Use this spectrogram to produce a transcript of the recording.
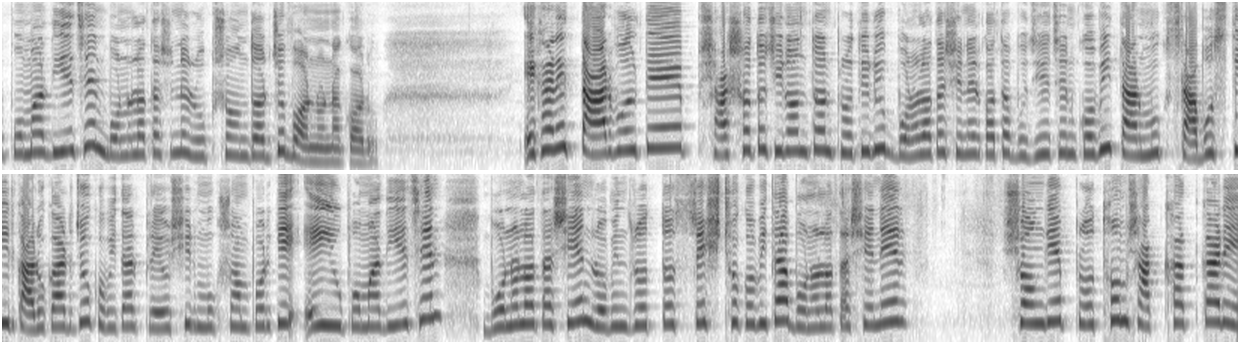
উপমা দিয়েছেন? বনলতা সেনের রূপ সৌন্দর্য বর্ণনা করো। এখানে তার বলতে শাশ্বত চিরন্তন প্রতিরূপ বনলতা সেনের কথা বুঝিয়েছেন কবি। তার মুখ শ্রাবস্তির কারুকার্য, কবিতার প্রেয়সীর মুখ সম্পর্কে এই উপমা দিয়েছেন বনলতা সেন রবীন্দ্রত্ব শ্রেষ্ঠ কবিতা। বনলতা সেনের সঙ্গে প্রথম সাক্ষাৎকারে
